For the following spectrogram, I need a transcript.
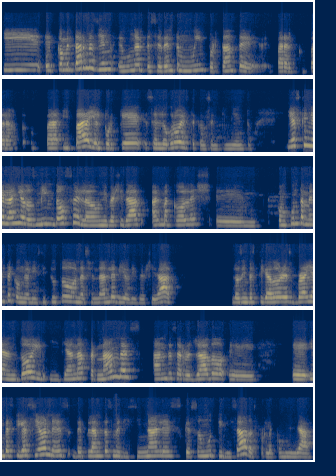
Y eh, comentar más bien un antecedente muy importante para, para, para, y el por qué se logró este consentimiento. Y es que en el año 2012 la Universidad Alma College, eh, conjuntamente con el Instituto Nacional de Biodiversidad, los investigadores Brian Doyle y Diana Fernández han desarrollado eh, eh, investigaciones de plantas medicinales que son utilizadas por la comunidad.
